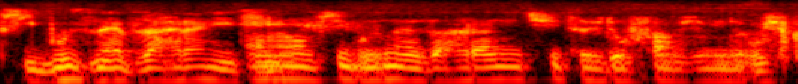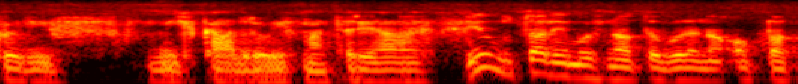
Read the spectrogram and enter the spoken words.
příbuzné v zahraničí. Ano, příbuzné v zahraničí, což doufám, že mi neuškodí v mých kádrových materiálech. Jo, tady možná to bude naopak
